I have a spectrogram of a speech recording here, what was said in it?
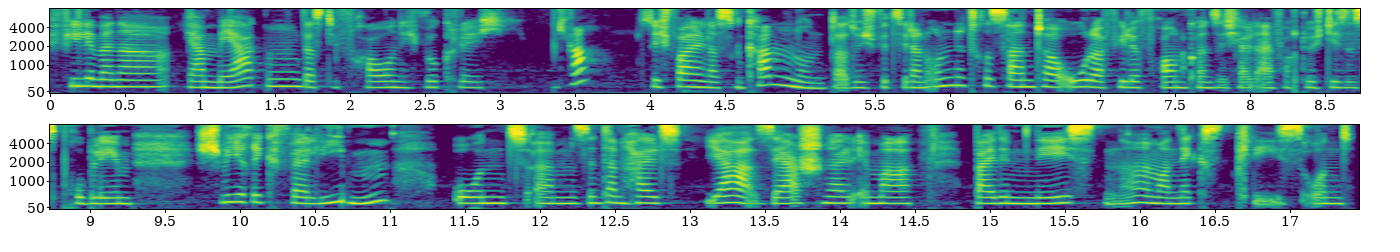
Viele Männer ja merken, dass die Frau nicht wirklich ja, sich fallen lassen kann und dadurch wird sie dann uninteressanter oder viele Frauen können sich halt einfach durch dieses Problem schwierig verlieben und ähm, sind dann halt ja sehr schnell immer bei dem nächsten, ne? immer next please und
